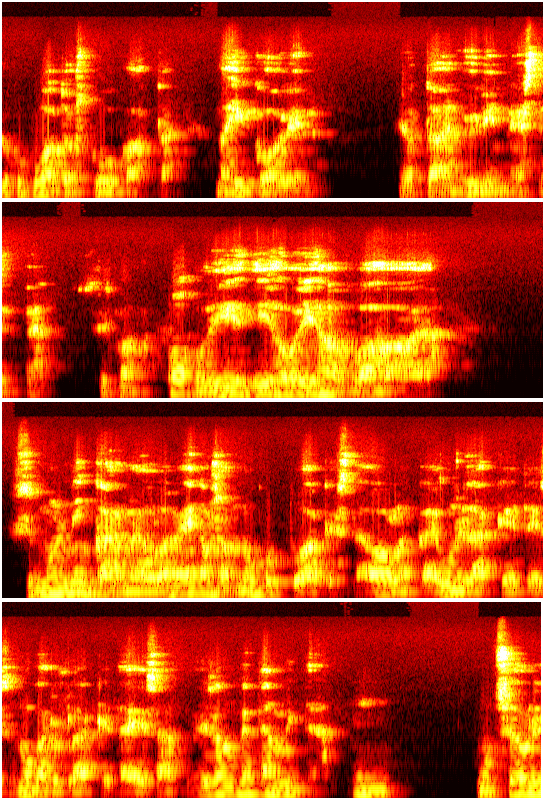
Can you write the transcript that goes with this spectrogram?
joku puolitoista kuukautta. Mä hikoilin jotain ydinnestettä. Siis mä Oh. oli iho ihan vahaa ja siis mulla oli niin karmea olo, eikä mä saanut nukuttua oikeastaan ollenkaan. Ja unilääkkeitä, ei, nukahduslääkkeitä ei, saa, ei saanut vetää mitään. Mm. Mutta se oli,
